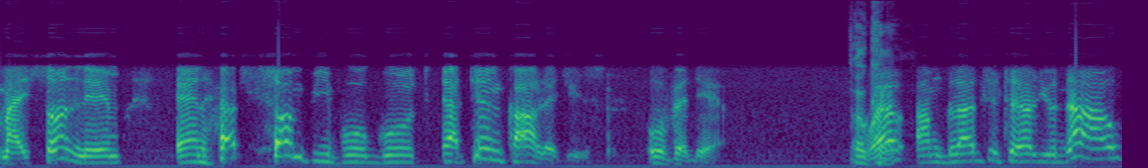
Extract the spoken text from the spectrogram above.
my son's name and help some people go attend colleges over there. Okay. Well, I'm glad to tell you now,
